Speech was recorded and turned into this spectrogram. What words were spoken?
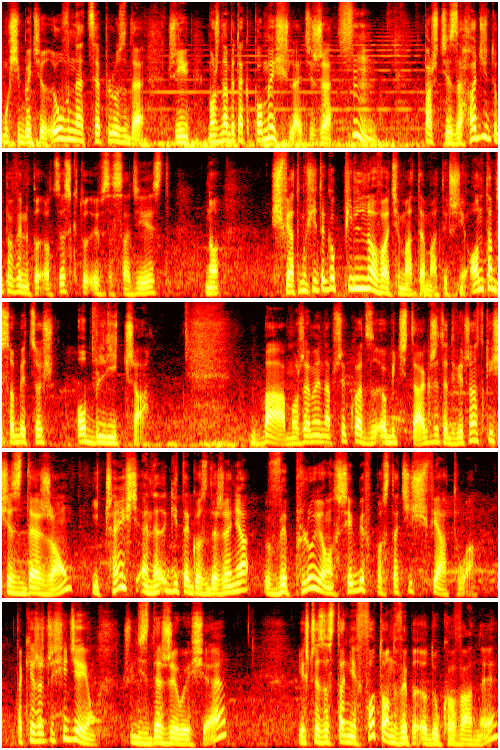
musi być równe C plus D, czyli można by tak pomyśleć, że hmm, patrzcie, zachodzi tu pewien proces, który w zasadzie jest, no, Świat musi tego pilnować matematycznie. On tam sobie coś oblicza. Ba, możemy na przykład zrobić tak, że te dwie cząstki się zderzą i część energii tego zderzenia wyplują z siebie w postaci światła. Takie rzeczy się dzieją. Czyli zderzyły się, jeszcze zostanie foton wyprodukowany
